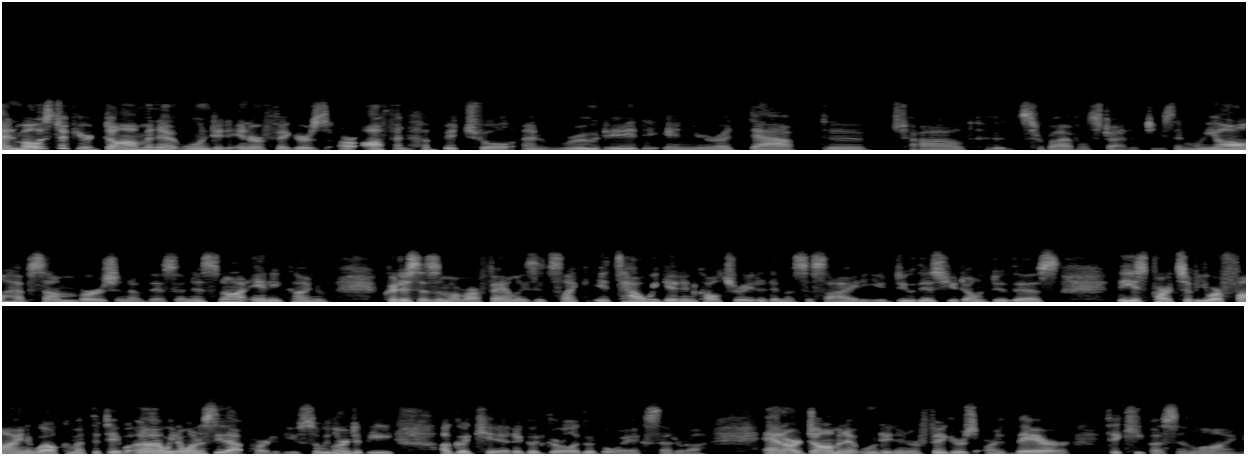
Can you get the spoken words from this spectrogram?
And most of your dominant wounded inner figures are often habitual and rooted in your adaptive childhood survival strategies. And we all have some version of this. And it's not any kind of criticism of our families. It's like it's how we get enculturated in the society. You do this, you don't do this. These parts of you are fine and welcome at the table. Ah, we don't want to see that part of you. So we learn to be a good kid, a good girl, a good boy, etc. And our dominant wounded inner figures are there to keep us in line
